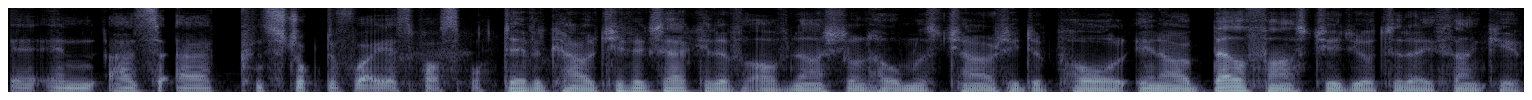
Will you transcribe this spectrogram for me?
in, in, as a constructive way as possible. David Carroll, Chief Executive of National Homeless Charity DePaul, in our Belfast studio today. Thank you.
